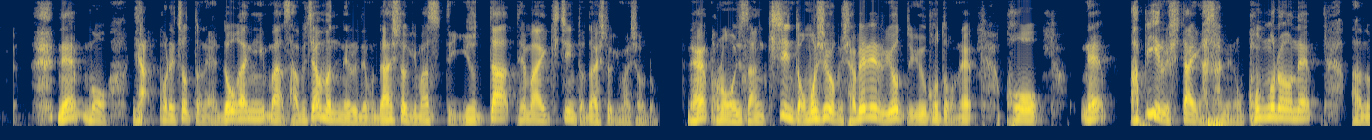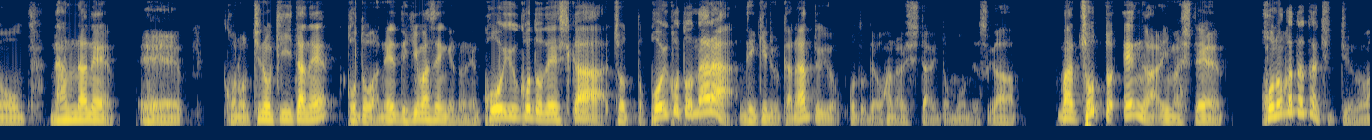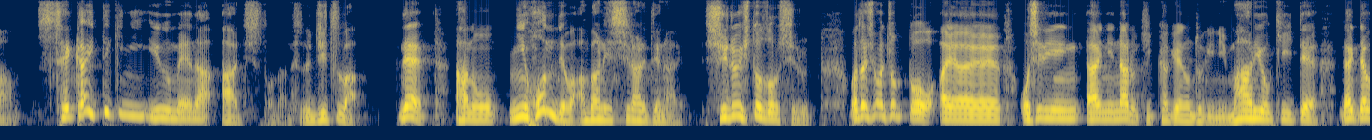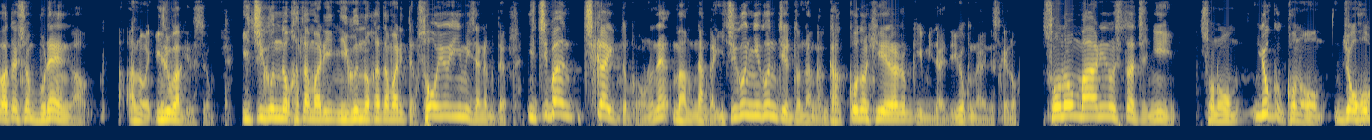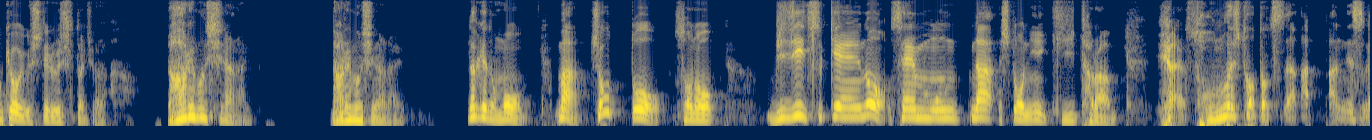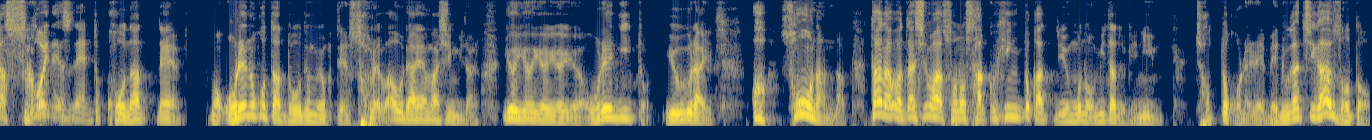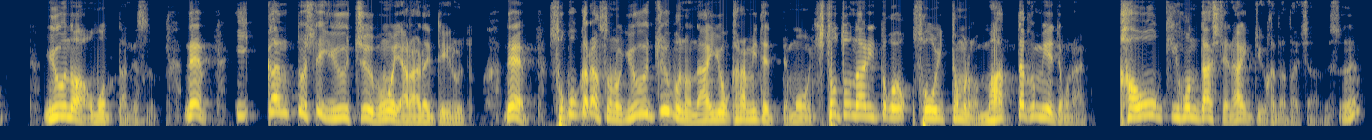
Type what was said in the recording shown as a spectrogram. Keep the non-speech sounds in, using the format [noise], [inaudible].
[laughs] ね、もう、いや、これちょっとね、動画に、まあ、サブチャンネルでも出しておきますって言った手前きちんと出しておきましょうと。ね、このおじさんきちんと面白く喋れるよということをね、こう、ね、アピールしたいがための今後のね、あの、なんらね、えーこの気の利いたね、ことはね、できませんけどね、こういうことでしか、ちょっとこういうことならできるかなということでお話ししたいと思うんですが、まあちょっと縁がありまして、この方たちっていうのは世界的に有名なアーティストなんです。実は。で、あの、日本ではあまり知られてない。知る人ぞ知る。私はちょっと、えー、お知り合いになるきっかけの時に周りを聞いて、だいたい私のブレーンが、あの、いるわけですよ。一軍の塊、二軍の塊って、そういう意味じゃなくて、一番近いところのね、まあなんか一軍二軍って言うとなんか学校のヒエラルキーみたいで良くないですけど、その周りの人たちに、その、よくこの情報共有してる人たちは、誰も知らない。誰も知らない。だけども、まあ、ちょっと、その、美術系の専門な人に聞いたら、いや、その人と繋がったんですが、すごいですね、とこうなって、まあ、俺のことはどうでもよくて、それは羨ましいみたいな。いやいやいやいやいや、俺にというぐらい、あ、そうなんだ。ただ私はその作品とかっていうものを見たときに、ちょっとこれレベルが違うぞと。いうのは思ったんです。で、一環として YouTube もやられていると。で、そこからその YouTube の内容から見てっても、人となりとそういったものが全く見えてこない。顔を基本出してないっていう方たちなんですね。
